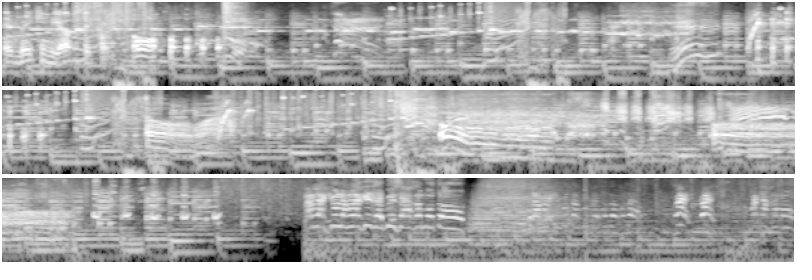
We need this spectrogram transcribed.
They're breaking the obstacle. Oh Oh! Oh! Ulang lagi, ulang lagi, gak bisa kamu tuh. Ulang lagi, putar, putar, putar, putar. Hei, hei, mana kamu?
